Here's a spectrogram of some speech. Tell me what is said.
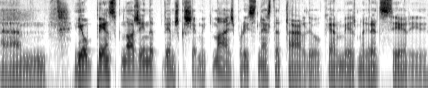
Um, eu penso que nós ainda podemos crescer muito mais, por isso nesta tarde eu quero mesmo agradecer e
